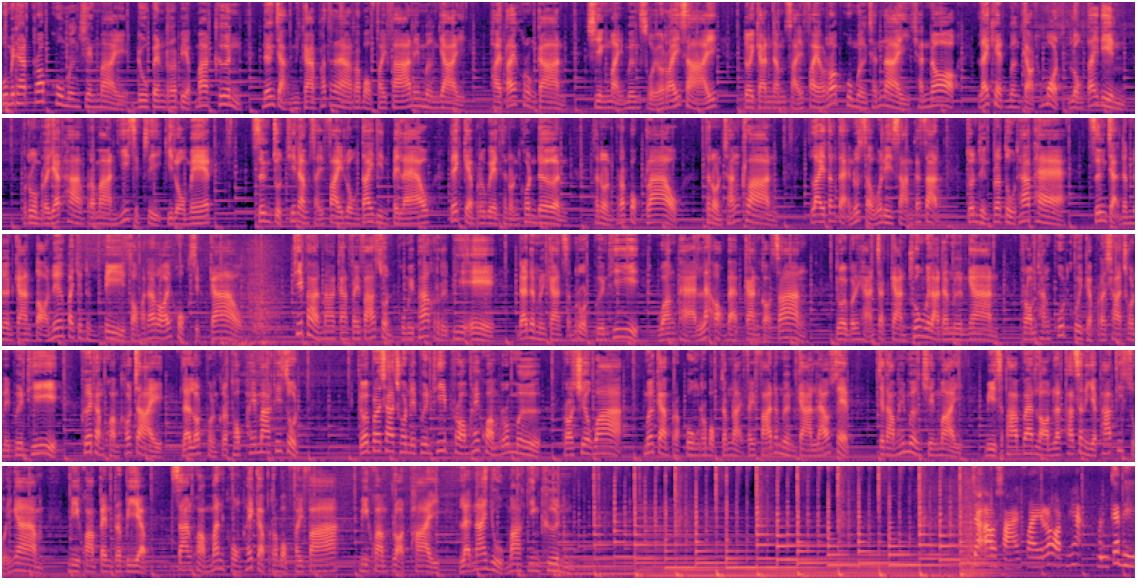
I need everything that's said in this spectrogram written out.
ภูมิทัศน์รอบคูเมืองเชียงใหม่ ดูเป็นระเบียบมากขึ้น เนื่องจากมีการพัฒนาระบบไฟฟ้าในเมืองใหญ่ ภายใต้โครงการ เชียงใหม่เมืองสวยไร้สาย โดยการนำสายไฟรอบคูเมืองชั้นใน ชั้นนอก และเขตเมืองเก่าทั้งหมดลงใต้ดิน รวมระยะทางประมาณ 24 กิโลเมตร ซึ่งจุดที่นำสายไฟลงใต้ดินไปแล้ว ได้แก่บริเวณถนนคนเดิน ถนนพระปกเกล้า ถนนช้างคลาน ไล่ตั้งแต่อนุสาวรีย์สามกษัตริย์ จนถึงประตูท่าแพ ซึ่งจะดำเนินการต่อเนื่องไปจนถึงปี 2569 ที่ผ่านมาการไฟฟ้าส่วนภูมิภาคหรือ PA ได้ดำเนินการสำรวจพื้นที่ วางแผนและออกแบบการก่อสร้าง โดยบริหารจัดการช่วงเวลาดำเนินงาน พร้อมทั้งพูดคุยกับประชาชนในพื้นที่ เพื่อทำความเข้าใจ และลดผลกระทบให้มากที่สุด โดยประชาชนในพื้นที่พร้อมให้ความร่วมมือ เพราะเชื่อว่าเมื่อการปรับปรุงระบบจำหน่ายไฟฟ้าดำเนินการแล้วเสร็จ จะทำให้เมืองเชียงใหม่ มีสภาพแวดล้อมและทัศนียภาพที่สวยงาม มีความเป็นระเบียบ สร้างความมั่นคงให้กับระบบไฟฟ้า มีความปลอดภัย และน่าอยู่มากยิ่งขึ้นจะเอาสายไฟรอดเนี่ยมันก็ดี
